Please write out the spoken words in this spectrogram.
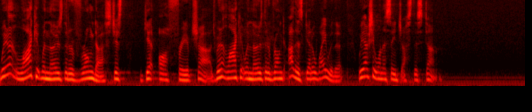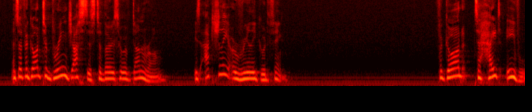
we don't like it when those that have wronged us just get off free of charge. We don't like it when those that have wronged others get away with it. We actually want to see justice done. And so, for God to bring justice to those who have done wrong is actually a really good thing. For God to hate evil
